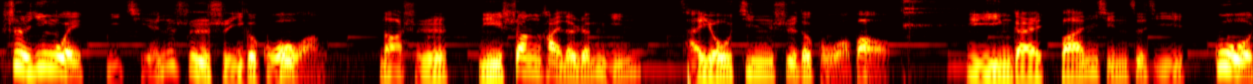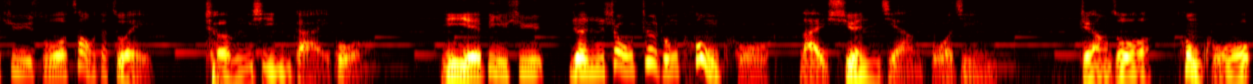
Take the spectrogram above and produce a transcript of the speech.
是因为你前世是一个国王，那时你伤害了人民，才有今世的果报。你应该反省自己过去所造的罪，诚心改过。你也必须忍受这种痛苦来宣讲佛经，这样做痛苦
